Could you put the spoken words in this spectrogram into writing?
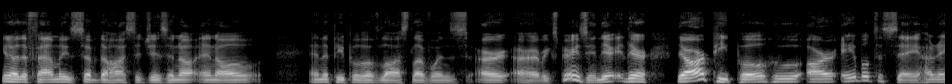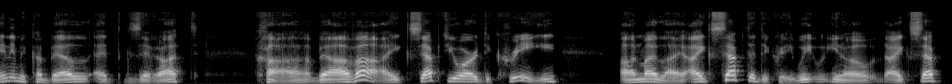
you know the families of the hostages and all and all and the people who have lost loved ones are are experiencing. There there there are people who are able to say, "Hareini mikabel et gzerat cha be'ava." I accept your decree on my life. I accept the decree. We, we- you know, I accept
